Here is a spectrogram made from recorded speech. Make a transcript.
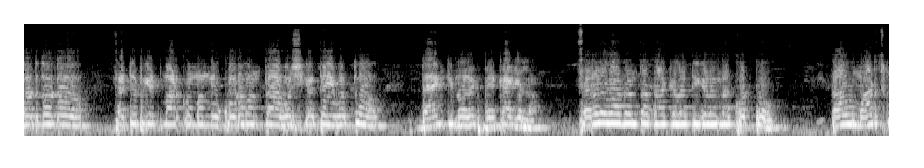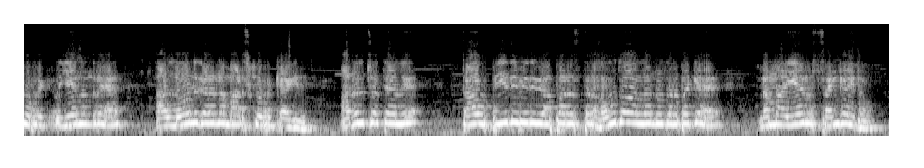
ದೊಡ್ಡ ದೊಡ್ಡ ಸರ್ಟಿಫಿಕೇಟ್ ಮಾಡ್ಕೊಂಡ್ಬಂದು ನೀವು ಕೊಡುವಂತ ಅವಶ್ಯಕತೆ ಇವತ್ತು ಬ್ಯಾಂಕಿನೊಳಗೆ ಬೇಕಾಗಿಲ್ಲ. ಸರಳವಾದಂತ ದಾಖಲಾತಿಗಳನ್ನು ಕೊಟ್ಟು ತಾವು ಮಾಡಿಸ್ಕೋಬೇಕು. ಏನಂದ್ರೆ ಆ ಲೋನ್ಗಳನ್ನು ಮಾಡಿಸ್ಕೋಬೇಕಾಗಿದೆ. ಅದರ ಜೊತೆಯಲ್ಲಿ ತಾವು ಬೀದಿ ಬೀದಿ ವ್ಯಾಪಾರಸ್ಥರು ಹೌದೋ ಅಲ್ಲ ಅನ್ನೋದ್ರ ಬಗ್ಗೆ ನಮ್ಮ ಏನು ಸಂಘ ಇದಾವೆ.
